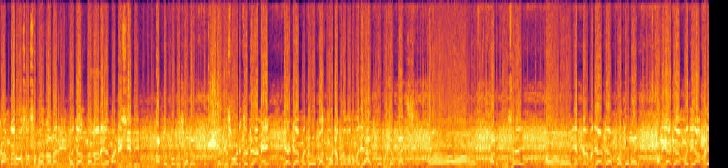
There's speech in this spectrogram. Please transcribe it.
कामगार वसा समज जाणारी Bajajnagar M I D C इथे. आपण बघू शकतात यतीसवाडीचं डॅम आहे. या डॅममध्ये जवळपास मोठ्या प्रमाणामध्ये आज बघू शकतात साडेतीनशे अ, एकरमध्ये हा डॅम बनलेला आहे. आणि या डॅममध्ये आपले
